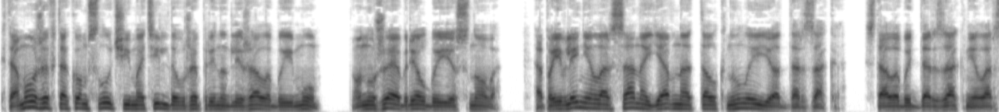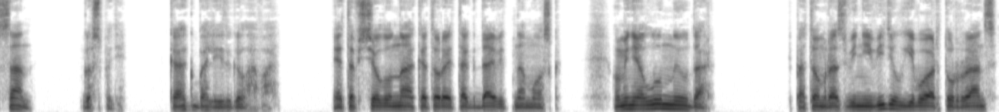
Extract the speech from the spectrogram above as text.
К тому же в таком случае Матильда уже принадлежала бы ему, он уже обрел бы ее снова, а появление Ларсана явно оттолкнуло ее от Дарзака. Стало быть, Дарзак не Ларсан. Господи, как болит голова. Это все луна, которая так давит на мозг. У меня лунный удар. Потом разве не видел его Артур Ранс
